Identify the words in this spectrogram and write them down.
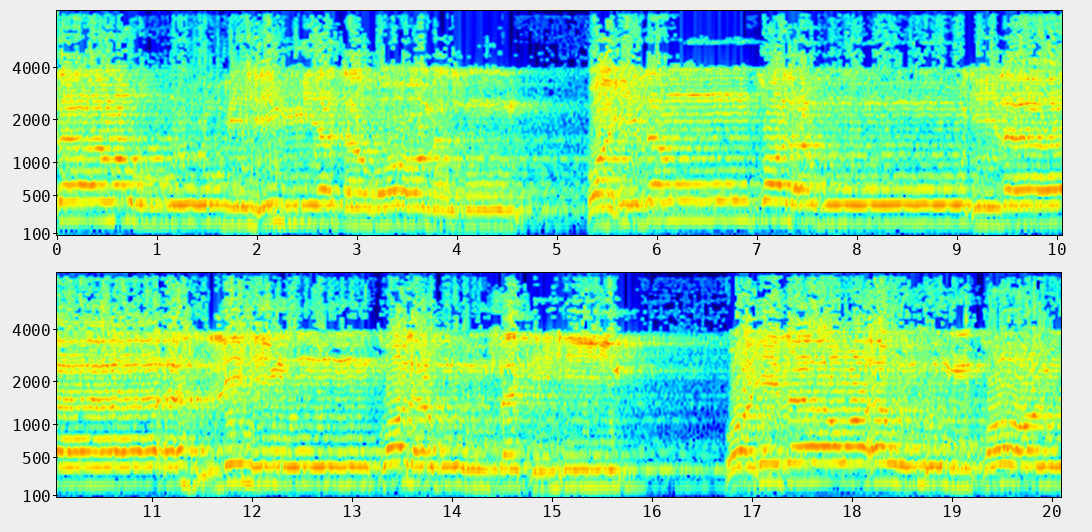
وإذا مروا بهم يتغامزون وإذا انقلبوا إلى أهلهم انقلبوا فكهين وإذا رأوهم قالوا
